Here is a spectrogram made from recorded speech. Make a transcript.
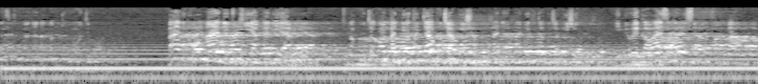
na zikifanana kwa mtu mmoja. Bali Qur'ani tukiangalia tunakuta kwamba ndio kitabu cha mwisho. Qur'ani ndio kitabu cha mwisho imeweka wazi kabisa kwamba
